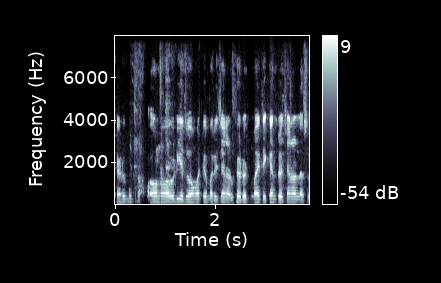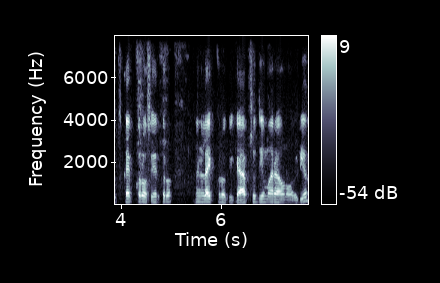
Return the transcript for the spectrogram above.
ખેડૂત મિત્રો અવનવા વીડિયો જોવા માટે અમારી ચેનલ ખેડૂત માહિતી કેન્દ્ર ચેનલને સબસ્ક્રાઇબ કરો, શેર કરો અને લાઇક કરો કે આપ સુધી મારા અવનવા વીડિયો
